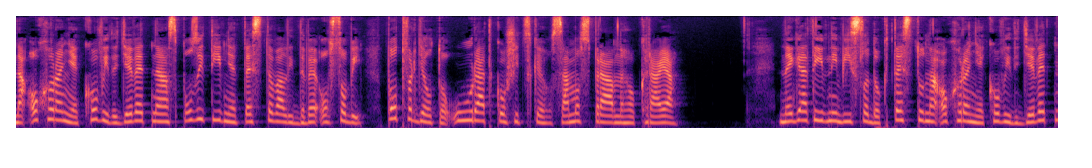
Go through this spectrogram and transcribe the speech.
na ochorenie COVID-19 pozitívne testovali dve osoby. Potvrdil to úrad Košického samozprávneho kraja. Negatívny výsledok testu na ochorenie COVID-19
